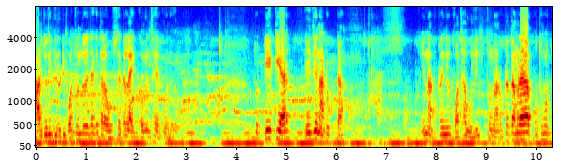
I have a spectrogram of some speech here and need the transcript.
আর যদি ভিডিওটি পছন্দ হয়ে থাকে, তাহলে অবশ্যই একটা লাইক কমেন্ট শেয়ার করে দেবেন। তো টেক কেয়ার এই যে নাটকটা, এই নাটকটা নিয়ে কথা বলি। তো নাটকটাতে আমরা প্রথমত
